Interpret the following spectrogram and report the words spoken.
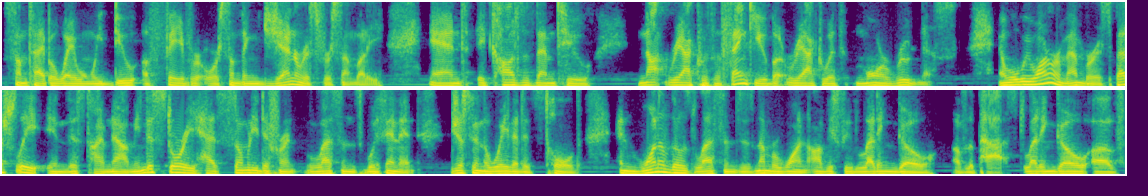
some type of way when we do a favor or something generous for somebody. And it causes them to not react with a thank you, but react with more rudeness. And what we want to remember, especially in this time now, I mean, this story has so many different lessons within it, just in the way that it's told. And one of those lessons is number one, obviously letting go of the past, letting go of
